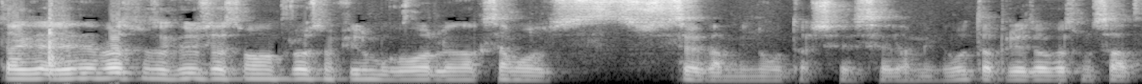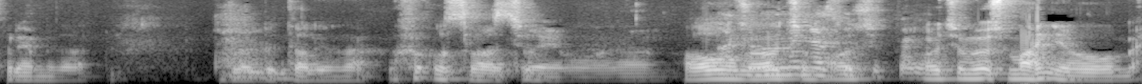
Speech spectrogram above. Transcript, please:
Tako da, baš smo zaključili da smo u ovom prošlom filmu govorili onak samo 7 minuta, 6-7 minuta, prije toga smo sat vremena lebetali onak o svačemu. Da. Ovome, hoćemo, hoćemo, još manje o ovome.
